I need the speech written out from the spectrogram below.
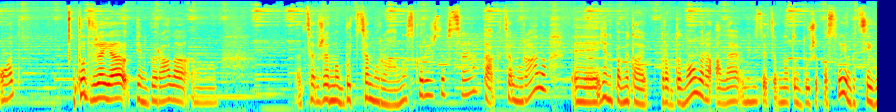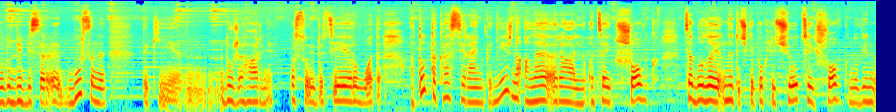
От. Тут вже я підбирала. е, це вже, мабуть, це Мурано, скоріш за все. Так, це Мурано. Е, я не пам'ятаю, правда, номера, але мені здається, вона тут дуже пасує, бо ці голубі бісер... е, бусини такі дуже гарні, пасують до цієї роботи. А тут така сіренька, ніжна, але реально оцей шовк, це були ниточки по ключу, цей шовк, ну він,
